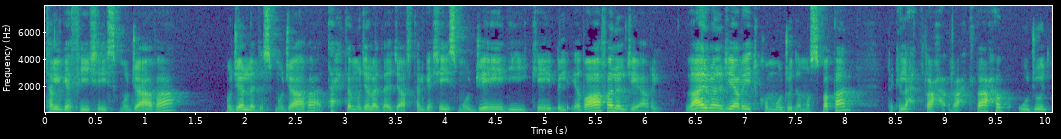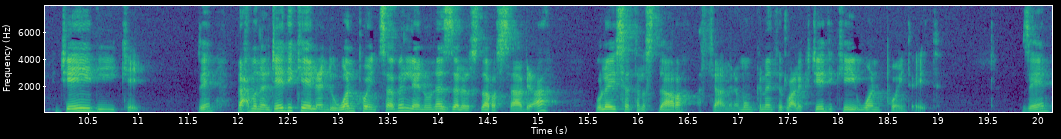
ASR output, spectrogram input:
تلقى فيه شيء اسمه جافا مجلد اسمه جافا تحت مجلد جافا تلقى شيء اسمه JDK بالإضافة لل JRE. غالبا ال JRE تكون موجودة مسبقا لكن راح راح تلاحظ وجود JDK زين؟ لاحظوا إن ال JDK اللي عنده 1.7 لأنه نزل الإصدار السابعة. وليست الإصدارة الثامنة. ممكن أنت يطلع لك JDK 1.8 زين؟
